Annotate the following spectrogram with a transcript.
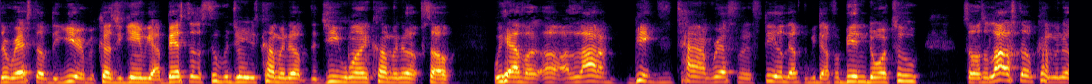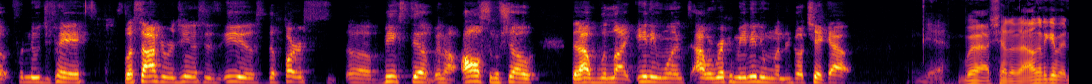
the rest of the year. Because again, we got Best of the Super Juniors coming up, the G1 coming up. So we have a, a, a lot of big time wrestling still left to be done. Forbidden Door 2. So there's a lot of stuff coming up for New Japan. But Sakura Genesis is the first uh, big step in an awesome show that I would like anyone. I would recommend anyone to go check out. Yeah, we're actually. I'm going to give it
